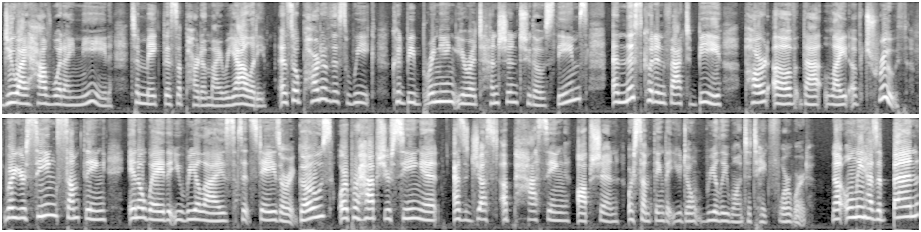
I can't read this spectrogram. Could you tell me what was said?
do I have what I need to make this a part of my reality? And so part of this week could be bringing your attention to those themes. And this could, in fact, be part of that light of truth, where you're seeing something in a way that you realize it stays or it goes, or perhaps you're seeing it as just a passing option or something that you don't really want to take forward. Not only has it been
